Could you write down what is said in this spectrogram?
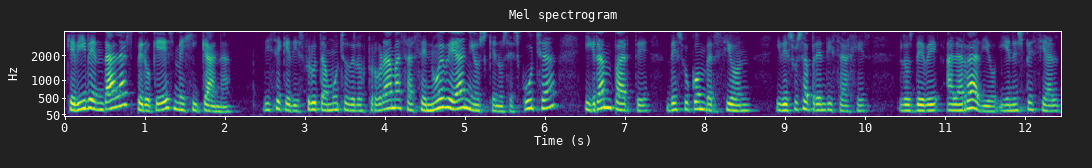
que vive en Dallas, pero que es mexicana. Dice que disfruta mucho de los programas, hace nueve años que nos escucha y gran parte de su conversión y de sus aprendizajes los debe a la radio y en especial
